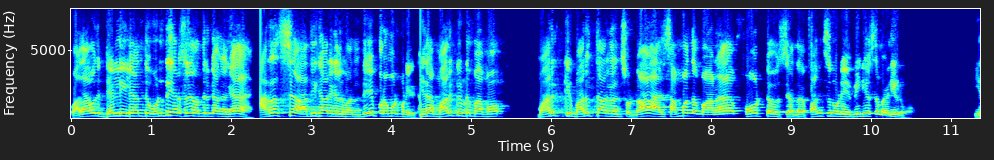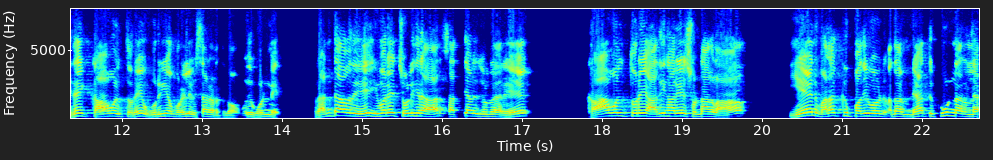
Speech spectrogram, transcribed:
அதாவது டெல்லியில இருந்து ஒன்றிய அரசுல வந்திருக்காங்கங்க. அரசு அதிகாரிகள் வந்து ப்ரொமோட் பண்ணிருக்காங்க. இதை மறுக்கட்டும் பார்ப்போம். மறுக்கு மறுத்தார்கள் சொன்னால் அது சம்பந்தமான போட்டோஸ் அந்த ஃபங்க்ஷனுடைய வீடியோஸ் நம்ம வெளியிடுவோம். இதை காவல்துறை உரிய முறையில் விசாரணை நடத்தணும். இது ஒண்ணு. ரெண்டாவது இவரே சொல்கிறார் சத்யானு சொல்றாரு. காவல்துறை அதிகாரியே சொன்னாங்களாம் ஏன் வழக்கு பதிவு அதான் நேத்து கூடினார்ல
